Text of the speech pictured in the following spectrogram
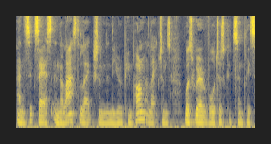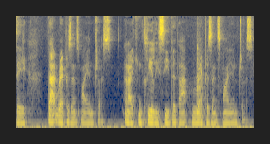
and the success in the last election, in the European Parliament elections, was where voters could simply say that represents my interests, and I can clearly see that that represents my interests.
